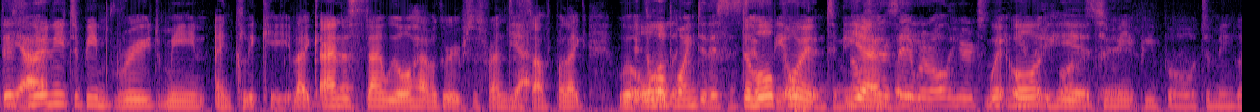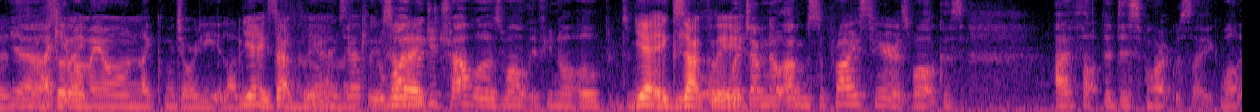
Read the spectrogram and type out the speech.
There's yeah. no need to be rude, mean, and clicky. Like I Yeah. understand we all have groups of friends Yeah. and stuff, but like we're the all whole point of this is the to whole be point- open to meet No, Yeah. I was gonna say we're all here to we're meet all people, here I'd to meet people, to mingle. And Yeah, stuff. I So, came on my own, like majority, a lot of Yeah, people came exactly. Yeah, like- exactly. So, Why like- would you travel as well if you're not open to Yeah, exactly. People? Which I'm no, I'm surprised here as well because I thought that this park was like, well,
